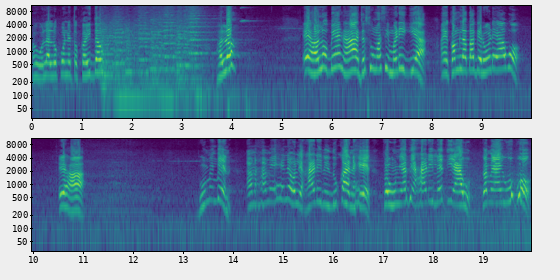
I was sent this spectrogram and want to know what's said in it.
હવે ઓલા લોકોને તો કહી દઉં. હલો? એ હલો બેન હા જસુ માસી મળી ગયા. અહીંયા કમલા બાગે રોડે આવો. એ હા. ભૂમિબેન આમ સામે હે ને ઓલી હાડીની દુકાન હે તો હું ત્યાંથી હાડી લેતી આવું. તમે અહીં ઊભો.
